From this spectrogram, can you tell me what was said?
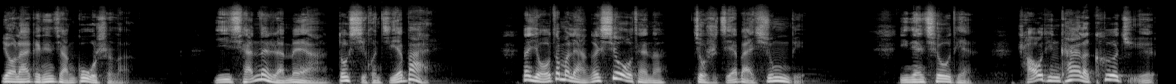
又来给您讲故事了。以前的人们呀，都喜欢结拜。那有这么两个秀才呢，就是结拜兄弟。一年秋天，朝廷开了科举，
